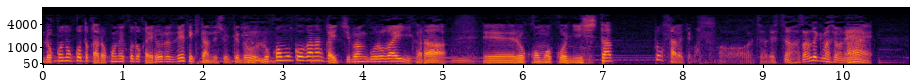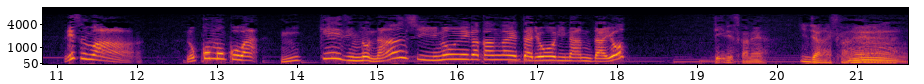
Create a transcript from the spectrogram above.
ロコノコとかロコネコとかいろいろ出てきたんでしょうけど、うんロコモコがなんか一番語呂がいいから、うんえー、ロコモコにしたとされてます。あーじゃあレッスン挟んどきましょうね。はい。レッスン1。ロコモコは日系人のナンシーの上が考えた料理なんだよ。っていいですかね。いいんじゃないですかうね。ん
